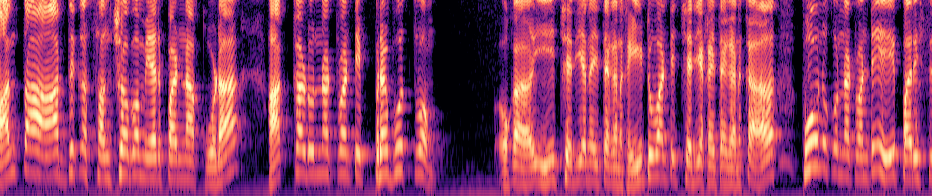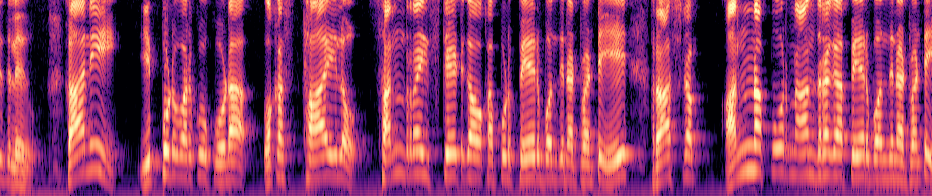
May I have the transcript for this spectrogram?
అంత ఆర్థిక సంక్షోభం ఏర్పడినా కూడా అక్కడున్నటువంటి ప్రభుత్వం ఒక ఈ చర్యనైతే కనుక ఇటువంటి చర్యకైతే కనుక పూనుకున్నటువంటి పరిస్థితి లేదు. కానీ ఇప్పుడు వరకు కూడా ఒక స్థాయిలో సన్ రైజ్ స్టేట్గా ఒకప్పుడు పేరు పొందినటువంటి రాష్ట్రం అన్నపూర్ణాంధ్రగా పేరు పొందినటువంటి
